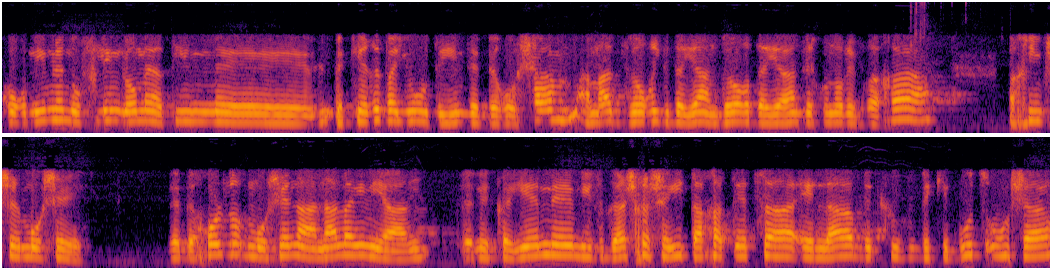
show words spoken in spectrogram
גורמים לנופלים לא מעטים אה, בקרב היהודים, ובראשם עמד זוריק דיין, זוהר דיין, זיכרונו לברכה, אחיו של משה. ובכל זאת משה נענה לעניין ומקיים אה, מפגש חשאי תחת עץ האלה בקיבוץ אושה,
